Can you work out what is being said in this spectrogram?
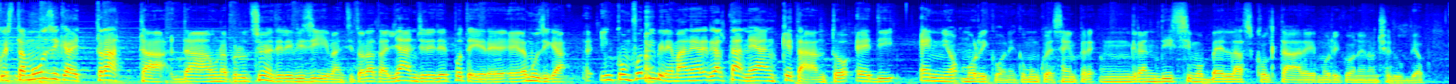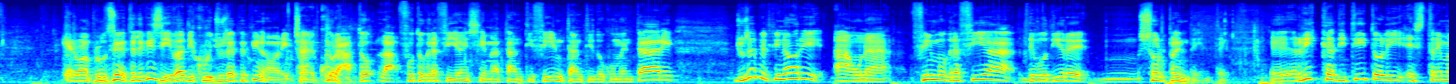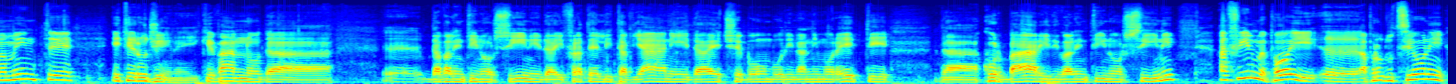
Questa musica è tratta da una produzione televisiva intitolata Gli Angeli del Potere e la musica eh, inconfondibile, ma in realtà neanche tanto, è di Ennio Morricone. Comunque sempre un grandissimo bell'ascoltare Morricone, non c'è dubbio. Era una produzione televisiva di cui Giuseppe Pinori ha Certo. curato la fotografia insieme a tanti film, tanti documentari. Giuseppe Pinori ha una filmografia, devo dire, mh, sorprendente, eh, ricca di titoli estremamente eterogenei che vanno da, eh, da Valentino Orsini, dai fratelli Taviani, da Ecce Bombo di Nanni Moretti, da Corbari di Valentino Orsini, a film poi, eh, a produzioni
